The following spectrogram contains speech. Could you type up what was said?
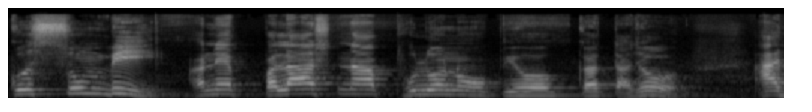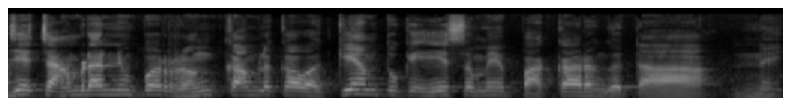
કુસુંબી અને પલાશના ફૂલોનો ઉપયોગ કરતા. જો, આ જે ચામડાની ઉપર રંગકામ લગાવવા કેમ તો કે એ સમયે પાકા રંગ હતા નહીં.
